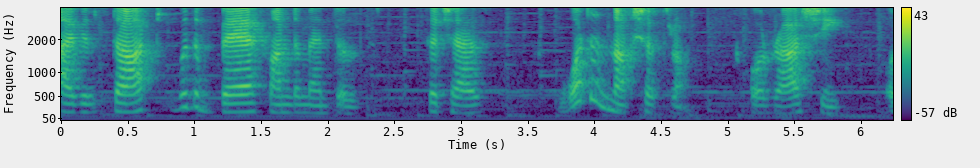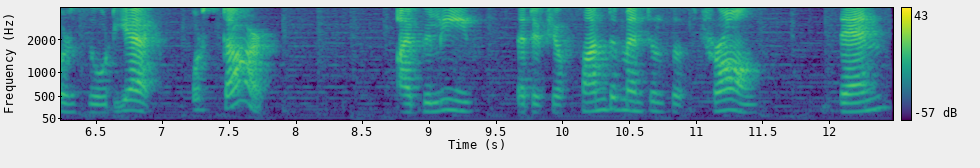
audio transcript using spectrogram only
I will start with the bare fundamentals such as what is nakshatram or rashi or zodiac or star I believe that if your fundamentals are strong, then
